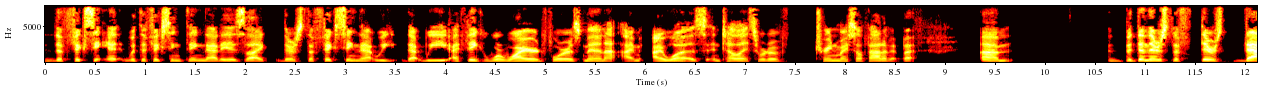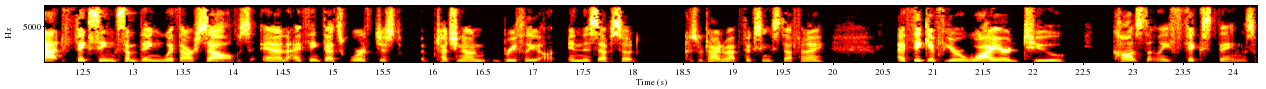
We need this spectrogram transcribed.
the fixing eh, with the fixing thing that is like there's the fixing that we that we I think we're wired for as men. I I, I was until I sort of trained myself out of it, but um but then there's the there's that fixing something with ourselves. And i think that's worth just touching on briefly in this episode because we're talking about fixing stuff. And i i think if you're wired to constantly fix things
